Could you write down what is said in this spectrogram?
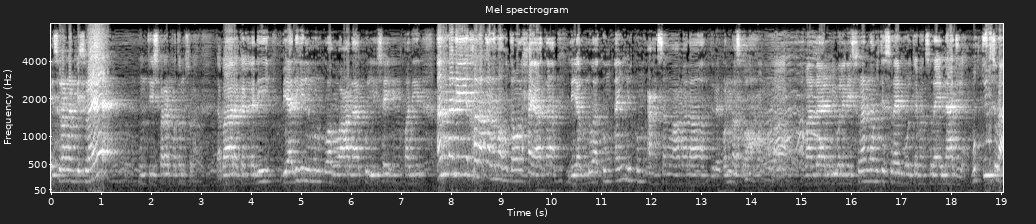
এই সূরার নাম কি সূরা উনত্রিশ পারার প্রথম সূরা تبارك الذي بيده الملك وهو على كل شيء قدير الذي خلق الموت والحياة ليبلوكم أيكم أحسن عملا জোরে কন্যা সুবহানাল্লাহ। আমার দয়াল নবী বলেন এই সুরার নাম হচ্ছে সুরাই মুলক এবং সুরাই নাজিয়া। মুক্তির সুরা।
